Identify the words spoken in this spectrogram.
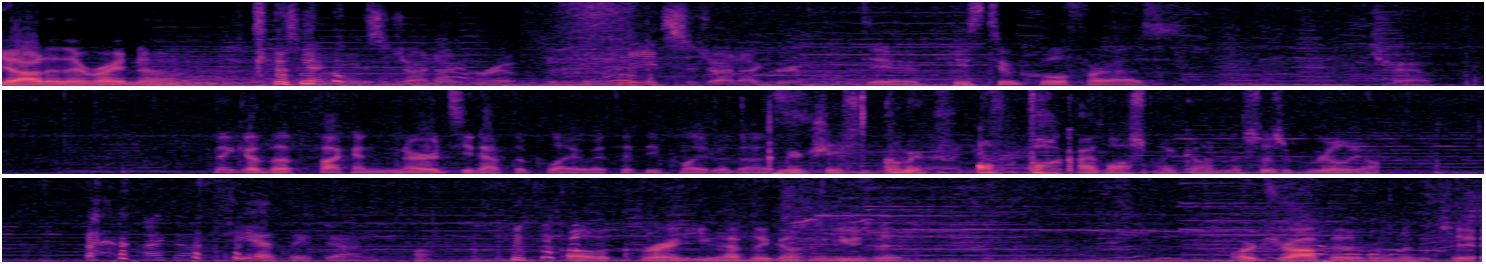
Get out of there right now. This guy needs to join our group. He needs to join our group. Dude, he's too cool for us. True. Think of the fucking nerds he'd have to play with if he played with us. Come here, Jason. Come here. Oh fuck! I lost my gun. This is really. I got it. She has the gun. Oh. oh great! You have the gun. Use it. Or drop it. One of the two.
